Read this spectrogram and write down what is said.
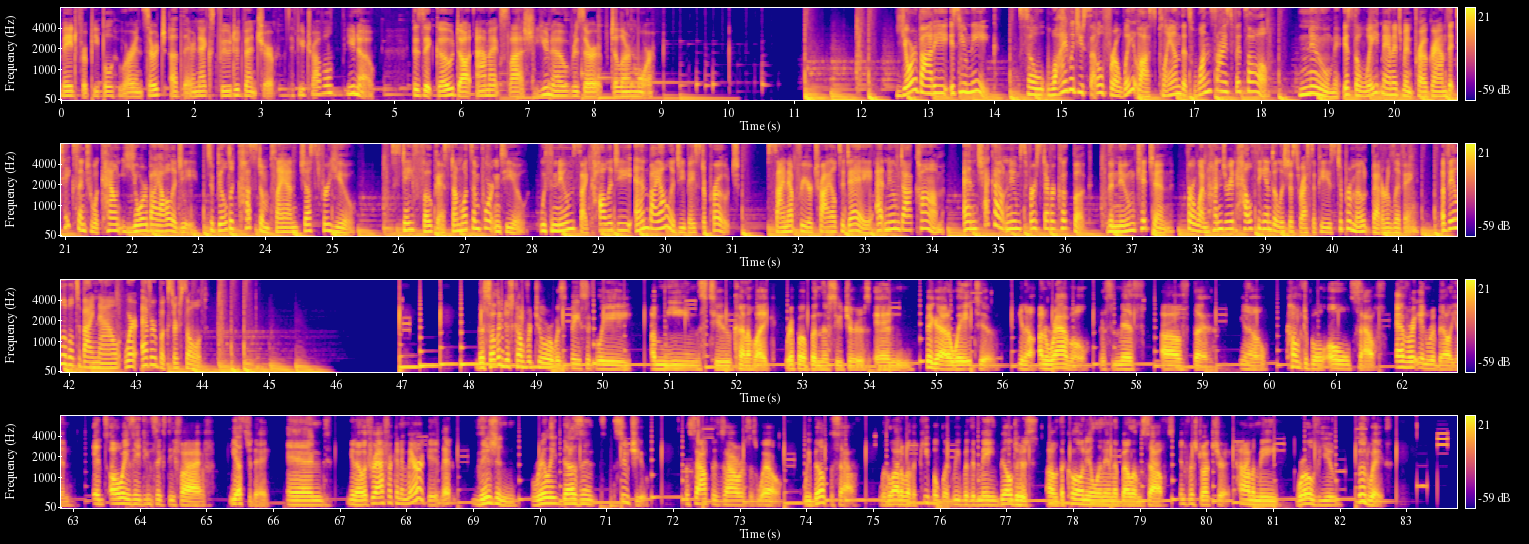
made for people who are in search of their next food adventure. If you travel, you know. Visit go.amex slash you know reserve to learn more. Your body is unique. So why would you settle for a weight loss plan that's one size fits all? Noom is the weight management program that takes into account your biology to build a custom plan just for you. Stay focused on what's important to you with Noom's psychology and biology based approach. Sign up for your trial today at Noom.com and check out Noom's first ever cookbook, The Noom Kitchen, for 100 healthy and delicious recipes to promote better living. Available to buy now wherever books are sold. The Southern Discomfort Tour was basically a means to kind of like rip open the sutures and figure out a way to, you know, unravel this myth of the, you know, comfortable old South ever in rebellion. It's always 1865 yesterday. And, you know, if you're African American, that vision really doesn't suit you. The South is ours as well. We built the South with a lot of other people, but we were the main builders of the colonial and antebellum South's infrastructure, economy, worldview, foodways.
